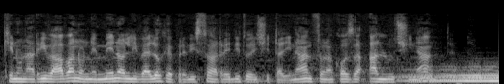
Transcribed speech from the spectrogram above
che non arrivavano nemmeno al livello che è previsto dal reddito di cittadinanza, una cosa allucinante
